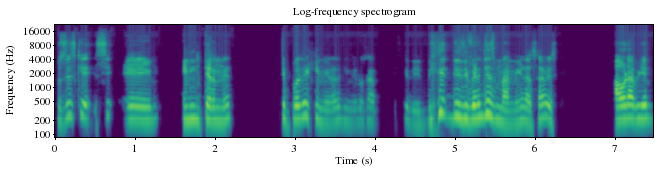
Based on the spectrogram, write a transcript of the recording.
pues es que en Internet se puede generar dinero, o sea, de, de, diferentes maneras, ¿sabes? Ahora bien,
